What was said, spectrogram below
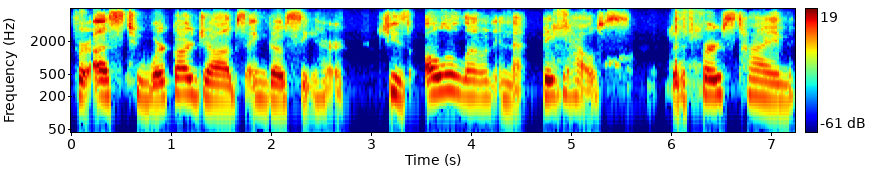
for us to work our jobs and go see her. She's all alone in that big house for the first time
